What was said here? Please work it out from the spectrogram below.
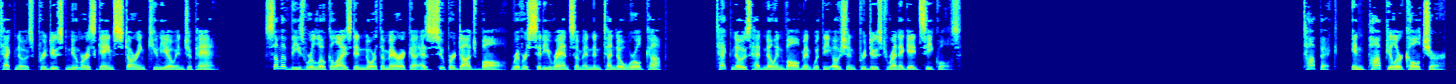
Technos produced numerous games starring Kunio in Japan. Some of these were localized in North America as Super Dodge Ball, River City Ransom and Nintendo World Cup. Technos had no involvement with the Ocean-produced Renegade sequels. In popular culture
